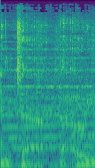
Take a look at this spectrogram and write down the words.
Enter the arena.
